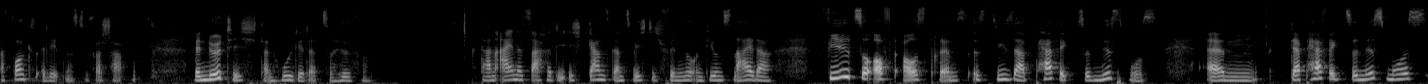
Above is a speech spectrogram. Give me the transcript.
Erfolgserlebnis zu verschaffen. Wenn nötig, dann hol dir dazu Hilfe. Dann eine Sache, die ich ganz, ganz wichtig finde und die uns leider viel zu oft ausbremst, ist dieser Perfektionismus. Ähm, der Perfektionismus,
